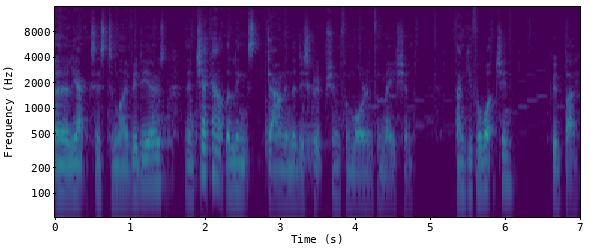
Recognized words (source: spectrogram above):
early access to my videos, then check out the links down in the description for more information. Thank you for watching. Goodbye.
